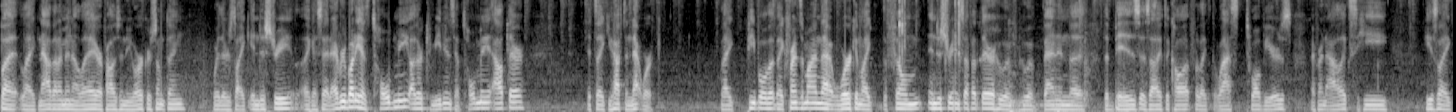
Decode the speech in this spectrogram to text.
But like now that I'm in LA or if I was in New York or something, where there's like industry, like I said, everybody has told me, other comedians have told me out there, it's like you have to network. Like people that like friends of mine that work in like the film industry and stuff out there who have who have been in the the biz as I like to call it for like the last 12 years. My friend Alex, he he's like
